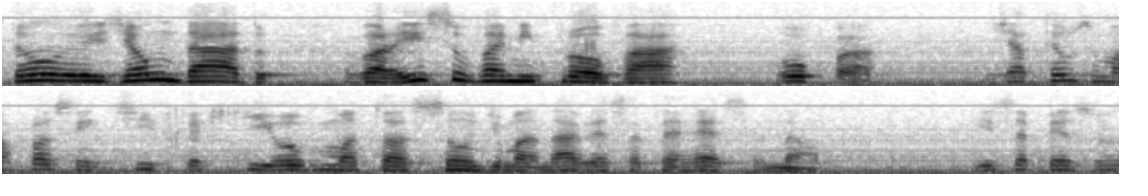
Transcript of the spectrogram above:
Então já é um dado. Agora, isso vai me provar, opa, já temos uma prova científica que houve uma atuação de uma nave extraterrestre? Não. Isso é apenas um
